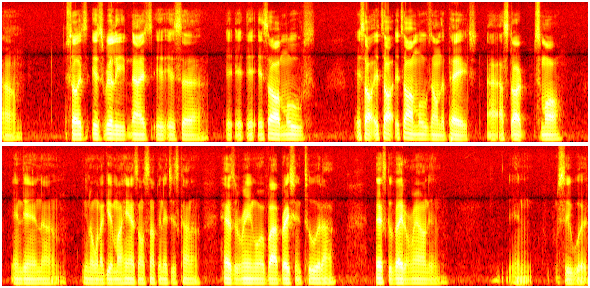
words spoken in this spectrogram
Um, so it's it's really now it's it, it's uh it, it, it- it's all moves. It's all it's all it's all moves on the page. I, I start small, and then um, you know when I get my hands on something that just kind of has a ring or a vibration to it, I excavate around and and see what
